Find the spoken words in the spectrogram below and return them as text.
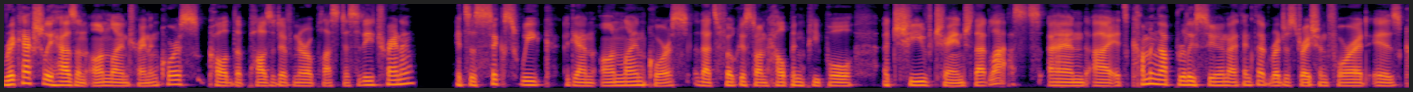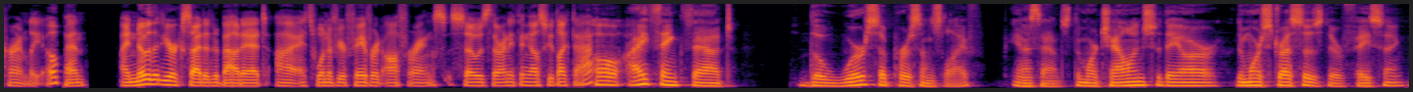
Rick actually has an online training course called the Positive Neuroplasticity Training. It's a six week, again, online course that's focused on helping people achieve change that lasts. And uh, it's coming up really soon. I think that registration for it is currently open. I know that you're excited about it. Uh, it's one of your favorite offerings. So, is there anything else you'd like to add? Oh, I think that the worse a person's life, in a sense, the more challenged they are, the more stresses they're facing,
